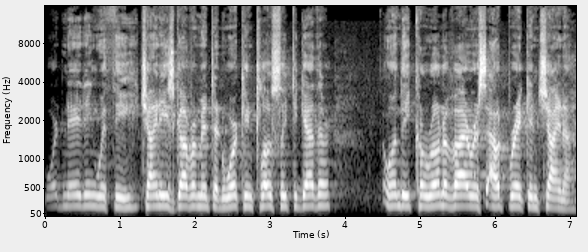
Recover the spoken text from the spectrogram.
Coordinating with the Chinese government and working closely together on the coronavirus outbreak in China.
